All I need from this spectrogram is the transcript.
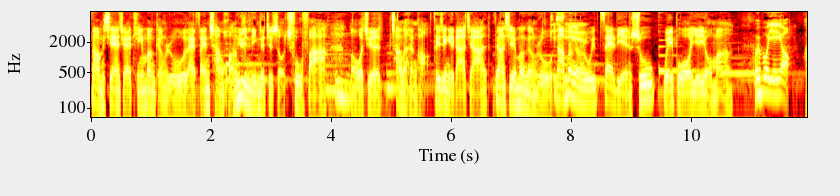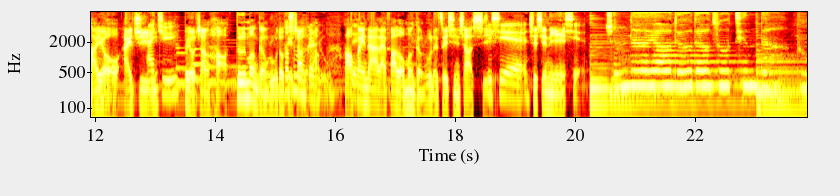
那我们现在就来听孟耿如来翻唱黄韵玲的这首《出发》，嗯。哦，我觉得唱的很好，推荐给大家。非常谢谢孟耿如。谢谢。那孟耿如在脸书、微博也有吗？微博也有，还有 IG、IG 都有账号，都是孟耿如，都可以找得到。好，对欢迎大家来 follow 孟耿如的最新消息。谢，谢，谢谢你谢。谢。真的要丢掉昨天的不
